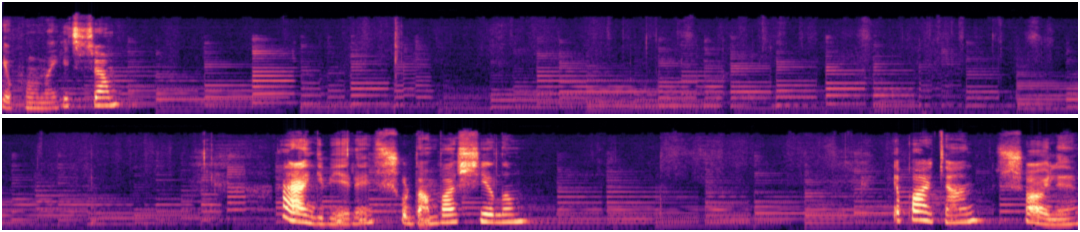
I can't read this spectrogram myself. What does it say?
yapımına geçeceğim. Herhangi bir yere şuradan başlayalım. Yaparken şöyle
